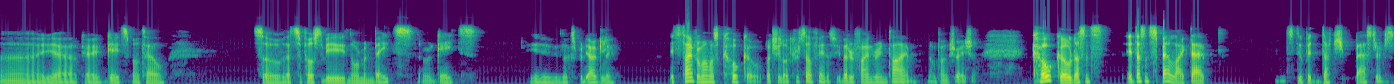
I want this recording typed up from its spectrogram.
Uh, yeah, okay. Gates Motel. So that's supposed to be Norman Bates or Gates. He looks pretty ugly. It's time for Mama's Coco, but she locked herself in, so you better find her in time. No punctuation. Coco doesn't. It doesn't spell like that. Stupid Dutch bastards.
